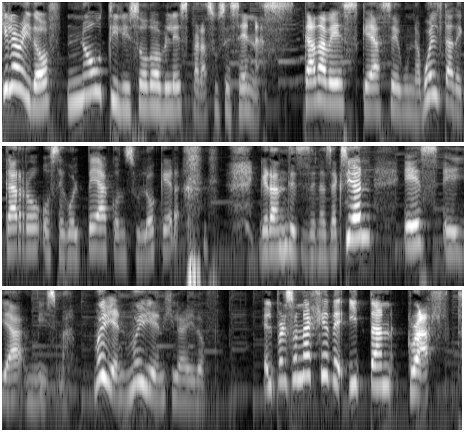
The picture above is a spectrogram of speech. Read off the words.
Hilary Duff no utilizó dobles para sus escenas. Cada vez que hace una vuelta de carro o se golpea con su locker, grandes escenas de acción, es ella misma. Muy bien, muy bien, Hilary Duff. El personaje de Ethan Kraft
